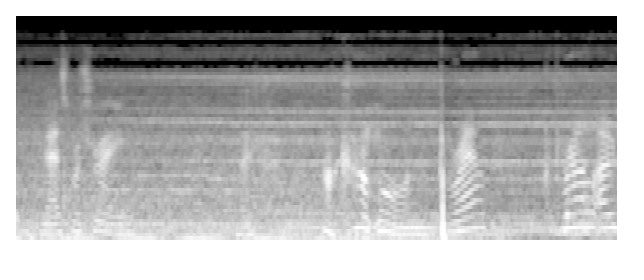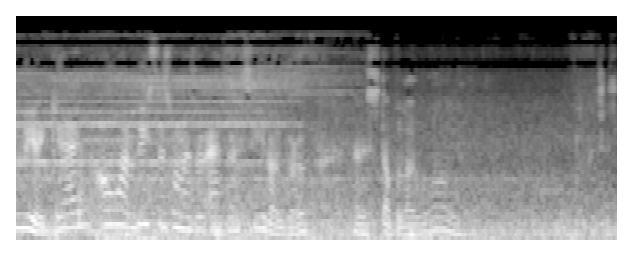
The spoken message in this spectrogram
Hello, there's my train. Oh, come on, bro. Bro, only again? Oh, at least this one has an FSC logo and it's 001, which is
